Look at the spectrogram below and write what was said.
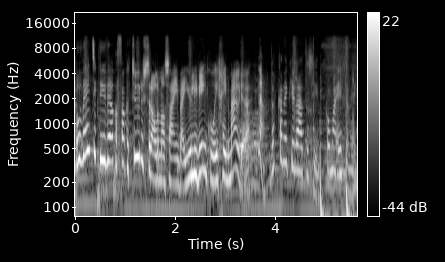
Hoe weet ik nu welke vacatures er allemaal zijn bij jullie winkel in Genemuiden? Nou, dat kan ik je laten zien. Kom maar even mee.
